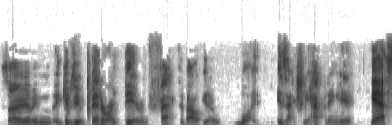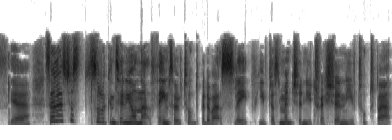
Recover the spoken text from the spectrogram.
So I mean, it gives you a better idea, in fact, about you know what is actually happening here. Yes, yeah. So let's just sort of continue on that theme. So we've talked a bit about sleep. You've just mentioned nutrition. You've talked about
